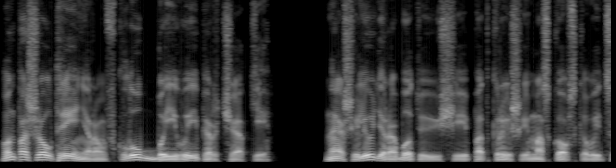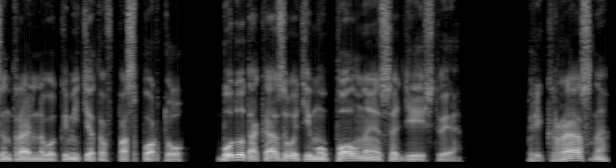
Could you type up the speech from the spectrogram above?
Он пошел тренером в клуб «Боевые перчатки». Наши люди, работающие под крышей Московского и Центрального комитетов по спорту, будут оказывать ему полное содействие. Прекрасно.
